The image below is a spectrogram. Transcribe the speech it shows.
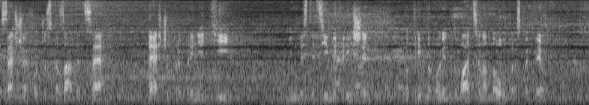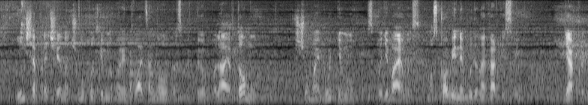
Все, що я хочу сказати, це те, що при прийнятті інвестиційних рішень потрібно орієнтуватися на довгу перспективу. Інша причина, чому потрібно орієнтуватися на нову перспективу, полягає в тому, що в майбутньому, сподіваємось, Московії не буде на карті світу. Дякую.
